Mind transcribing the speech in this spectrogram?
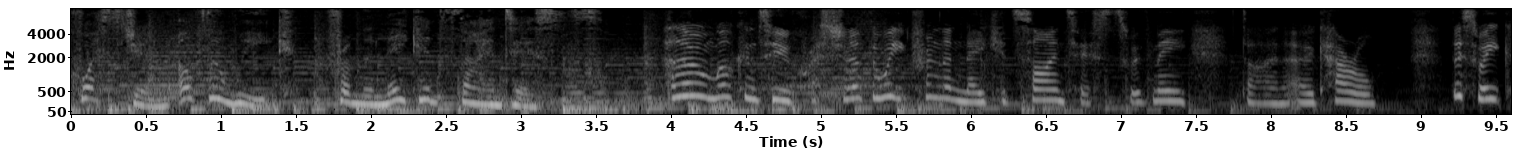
Question of the Week from the Naked Scientists. Hello and welcome to Question of the Week from the Naked Scientists with me, Diana O'Carroll. This week,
